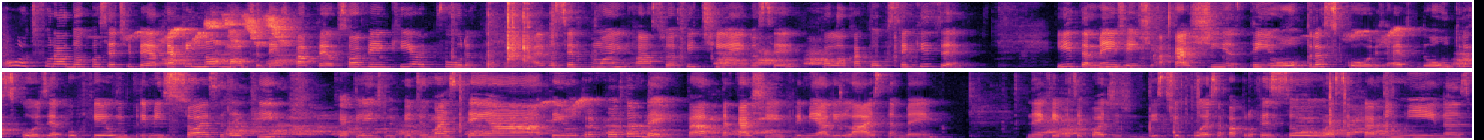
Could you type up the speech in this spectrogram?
ou outro furador que você tiver, até aquele normal que você tem de papel, só vem aqui ó, e fura. Aí você põe a sua fitinha, aí você coloca a cor que você quiser. E também, gente, a caixinha tem outras cores, é outras cores, é porque eu imprimi só essa daqui, que a cliente me pediu, mas tem, a, tem outra cor também, tá? Da caixinha, imprimi a lilás também né? Que você pode estipular essa para professor, essa para meninas,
